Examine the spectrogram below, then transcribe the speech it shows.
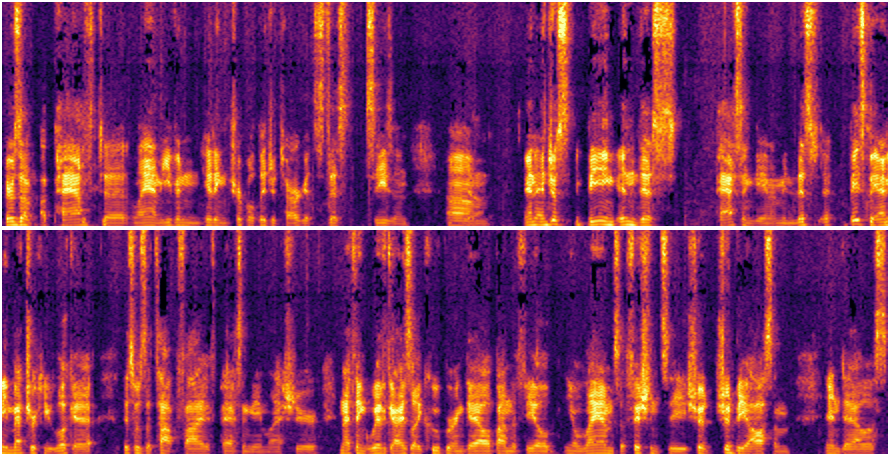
there's a, a path to Lamb even hitting triple digit targets this season. Um, yeah. and, and just being in this passing game. I mean, this basically any metric you look at, this was a top five passing game last year. And I think with guys like Cooper and Gallup on the field, you know, Lamb's efficiency should should be awesome in Dallas.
